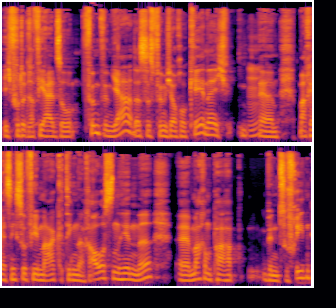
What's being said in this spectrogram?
Ich fotografiere halt so fünf im Jahr. Das ist für mich auch okay, ne? Ich mhm. ähm, mache jetzt nicht so viel Marketing nach außen hin, ne? Äh, mache ein paar, hab, bin zufrieden.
